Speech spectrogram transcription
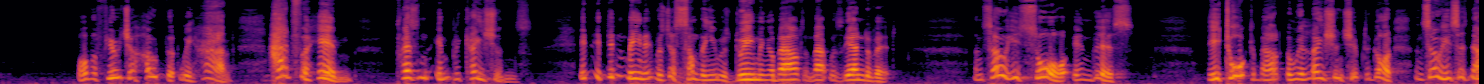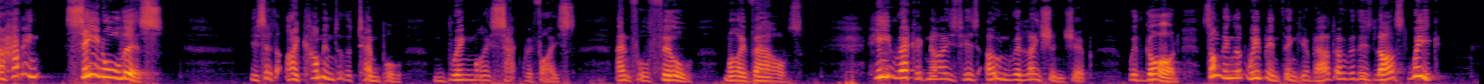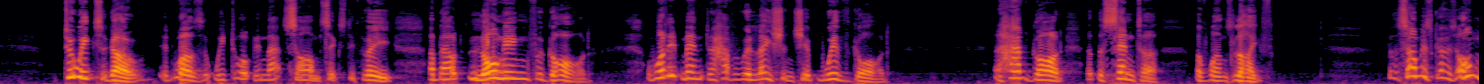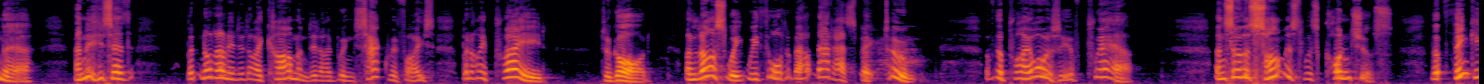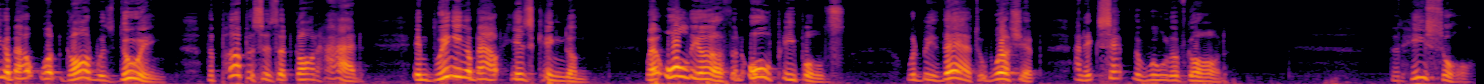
or the future hope that we have had for him present implications. It, it, didn't mean it was just something he was dreaming about and that was the end of it. And so he saw in this, he talked about a relationship to God. And so he says, Now, having seen all this, he said, I come into the temple and bring my sacrifice and fulfill my vows. He recognized his own relationship with God, something that we've been thinking about over this last week. Two weeks ago, it was that we talked in that Psalm 63 about longing for God, what it meant to have a relationship with God, and have God at the center of one's life. But the psalmist goes on there and he says, But not only did I come and did I bring sacrifice, but I prayed to God. And last week we thought about that aspect too, of the priority of prayer. And so the psalmist was conscious that thinking about what God was doing, the purposes that God had in bringing about his kingdom, where all the earth and all peoples would be there to worship and accept the rule of God, that he saw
